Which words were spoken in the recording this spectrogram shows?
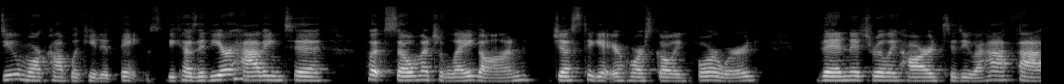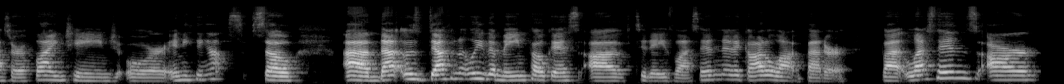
do more complicated things. Because if you're having to put so much leg on just to get your horse going forward, then it's really hard to do a half pass or a flying change or anything else. So um, that was definitely the main focus of today's lesson, and it got a lot better. But lessons are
